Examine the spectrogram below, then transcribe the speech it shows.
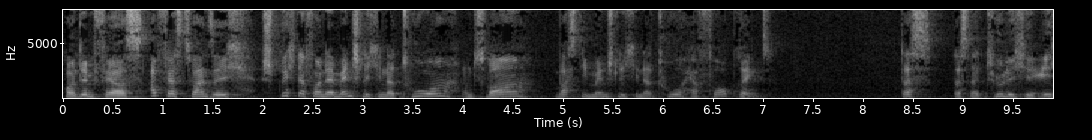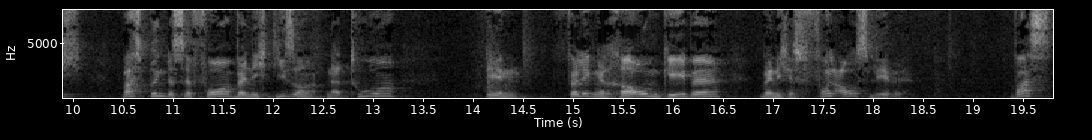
Und im Vers, ab Vers 20 spricht er von der menschlichen Natur, und zwar, was die menschliche Natur hervorbringt. Das, das natürliche Ich. Was bringt es hervor, wenn ich dieser Natur den völligen Raum gebe, wenn ich es voll auslebe? Was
